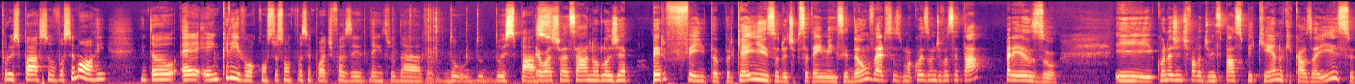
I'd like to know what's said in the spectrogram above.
para o espaço, você morre. Então, é, é incrível a construção que você pode fazer dentro da, do, do, do espaço. Eu acho essa analogia perfeita, porque é isso, do tipo, você tem imensidão versus uma coisa onde você tá preso. E quando a gente fala de um espaço pequeno que causa isso,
